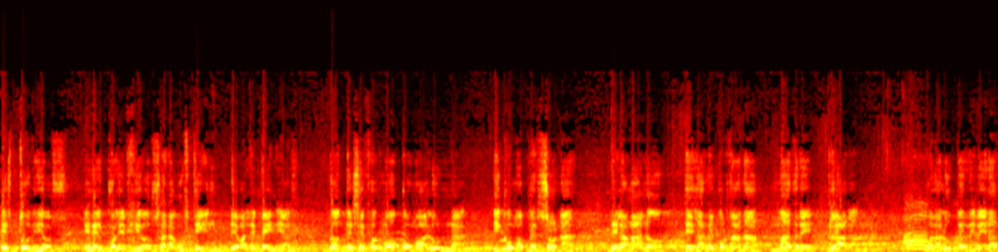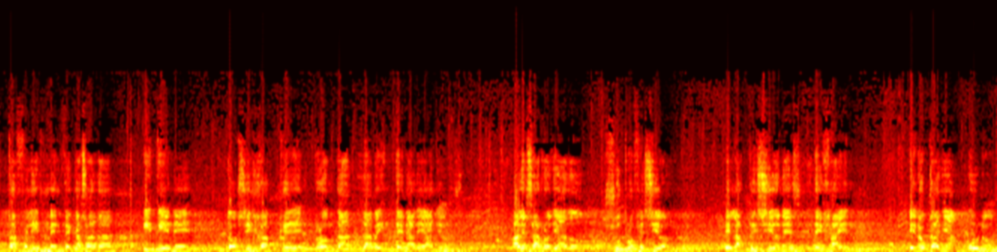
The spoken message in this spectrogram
estudios en el Colegio San Agustín de Valdepeñas, donde se formó como alumna y como persona de la mano de la recordada Madre Clara. Guadalupe Rivera está felizmente casada y tiene dos hijas que rondan la veintena de años. Ha desarrollado su profesión en las prisiones de Jaén, en Ocaña 1,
